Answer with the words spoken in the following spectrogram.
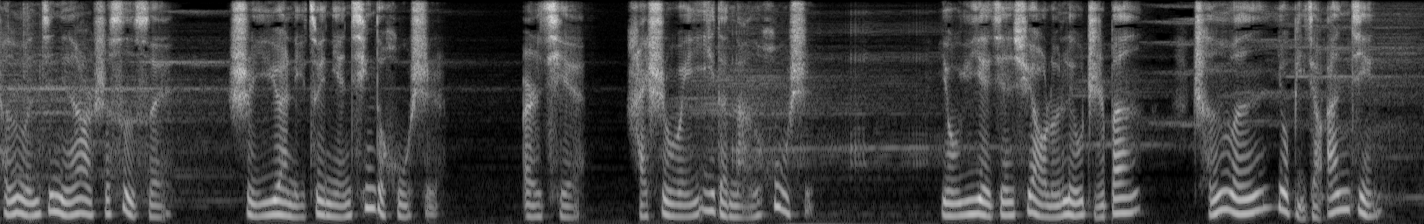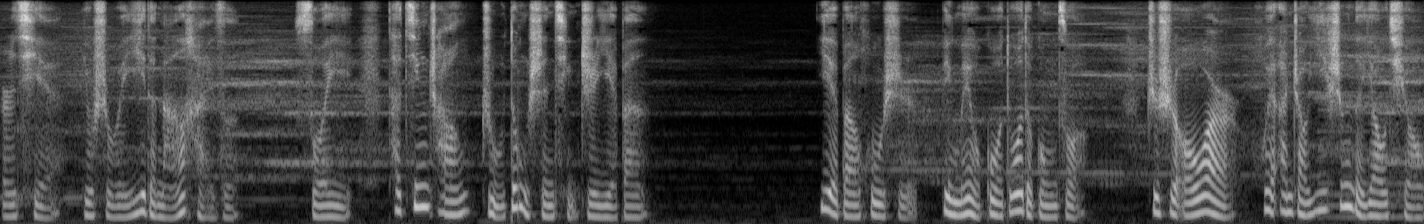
陈文今年二十四岁，是医院里最年轻的护士，而且还是唯一的男护士。由于夜间需要轮流值班，陈文又比较安静，而且又是唯一的男孩子，所以他经常主动申请值夜班。夜班护士并没有过多的工作，只是偶尔会按照医生的要求。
